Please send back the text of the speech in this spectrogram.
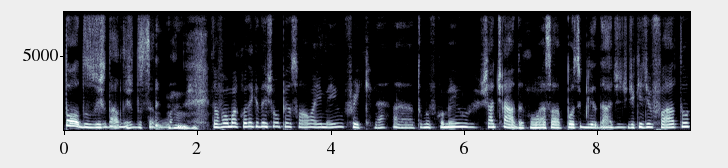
todos os dados do celular. então foi uma coisa que deixou deixou o pessoal aí meio freak, né? A turma ficou meio chateada com essa possibilidade de que, de fato,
